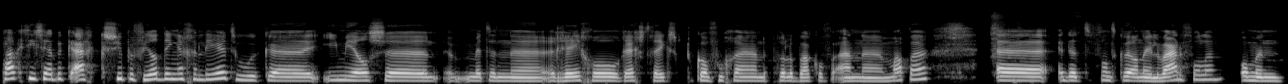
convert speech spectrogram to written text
praktisch heb ik eigenlijk superveel dingen geleerd. Hoe ik uh, e-mails uh, met een uh, regel rechtstreeks toe kan voegen aan de prullenbak of aan mappen. Dat vond ik wel een hele waardevolle. Om een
